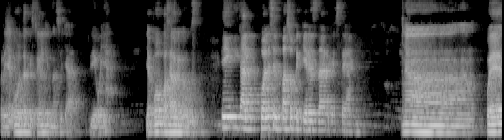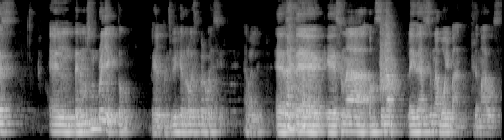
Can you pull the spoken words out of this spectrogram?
Pero ya como ahorita que estoy en el gimnasio, ya digo, ya, ya puedo pasar lo que me gusta. ¿Y al- cuál es el paso que quieres dar este año? Ah, pues, el, tenemos un proyecto, el principio dije, no lo voy a decir, pero lo voy a decir. Ah, vale. Este, que es una, vamos a hacer una, la idea es hacer una boy band de magos.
